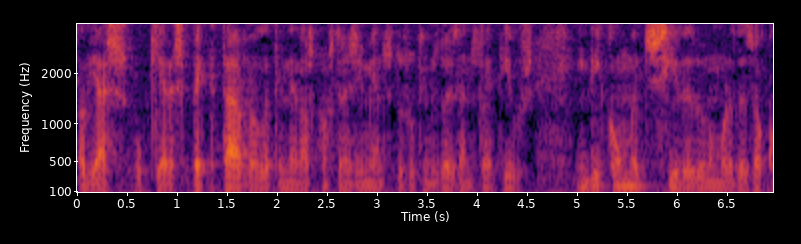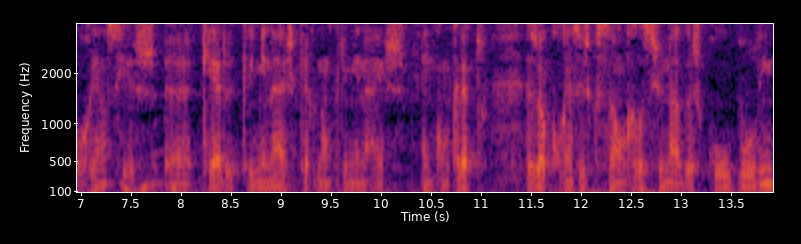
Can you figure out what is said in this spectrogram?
aliás, o que era expectável atendendo aos constrangimentos dos últimos dois anos letivos, indicam uma descida do número das ocorrências, uh, quer criminais, quer não criminais. Em concreto, as ocorrências que são relacionadas com o bullying,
